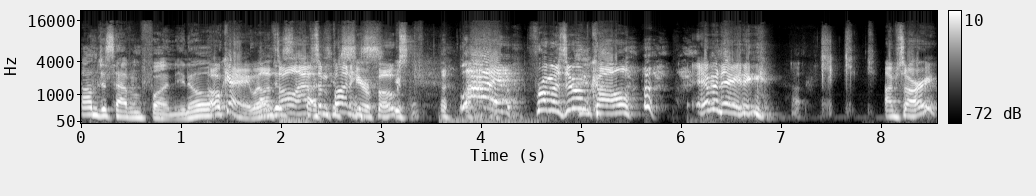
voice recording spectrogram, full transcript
I'm just having fun, you know. Okay, well, I'm let's just- all have some I'm fun just- here, folks. Live from a Zoom call emanating. I'm sorry?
